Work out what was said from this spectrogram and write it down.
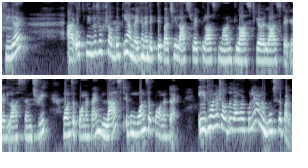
ক্লিয়ার আর অতি নির্দেশক শব্দ কি? আমরা এখানে দেখতে পাচ্ছি last week last month last year last decade last century once upon a time last এবং ওয়ান্স আপন আ টাইম এই ধরনের শব্দ ব্যবহার করলে আমরা বুঝতে পারব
